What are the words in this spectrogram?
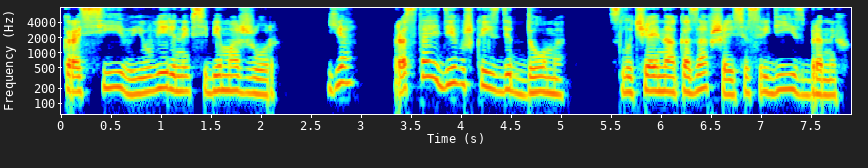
красивый и уверенный в себе мажор. Я простая девушка из детдома, случайно оказавшаяся среди избранных.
